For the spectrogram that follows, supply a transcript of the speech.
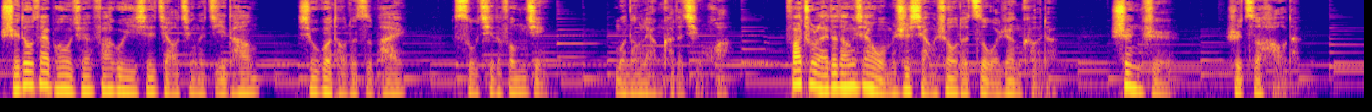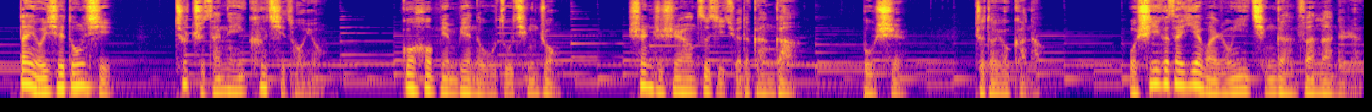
谁都在朋友圈发过一些矫情的鸡汤、修过头的自拍、俗气的风景、模棱两可的情话。发出来的当下，我们是享受的、自我认可的，甚至是自豪的。但有一些东西，就只在那一刻起作用，过后便变得无足轻重，甚至是让自己觉得尴尬、不是，这都有可能。我是一个在夜晚容易情感泛滥的人，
